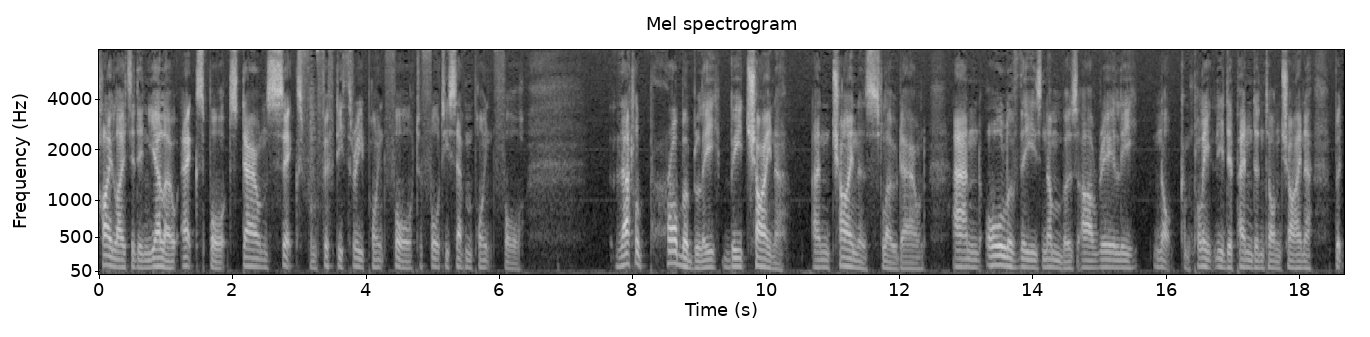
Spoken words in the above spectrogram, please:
highlighted in yellow, exports down 6 from 53.4 to 47.4 that'll probably be China and China's slowdown. And all of these numbers are really not completely dependent on China, but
